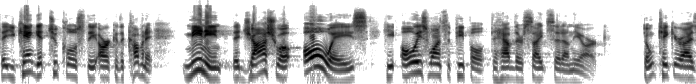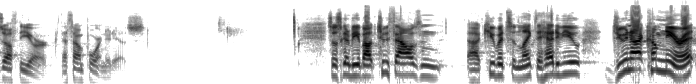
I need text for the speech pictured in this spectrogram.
that you can't get too close to the Ark of the Covenant. Meaning that Joshua always, he always wants the people to have their sights set on the Ark. Don't take your eyes off the Ark. That's how important it is. So it's going to be about 2,000 uh, cubits in length ahead of you. Do not come near it,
